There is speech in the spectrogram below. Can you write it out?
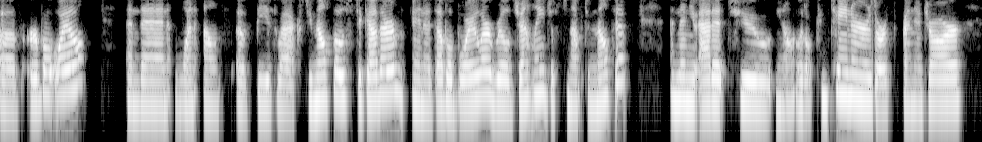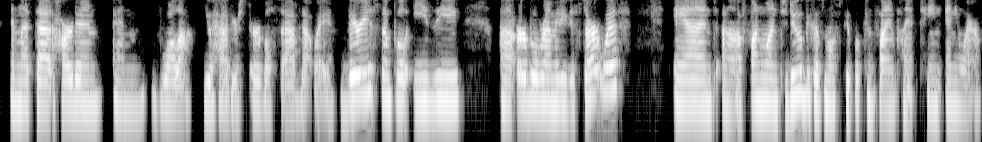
of herbal oil and then one ounce of beeswax. You melt those together in a double boiler real gently, just enough to melt it. And then you add it to, you know, little containers or in a jar and let that harden and voila, you have your herbal salve that way. Very simple, easy uh, herbal remedy to start with and uh, a fun one to do because most people can find plantain anywhere.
